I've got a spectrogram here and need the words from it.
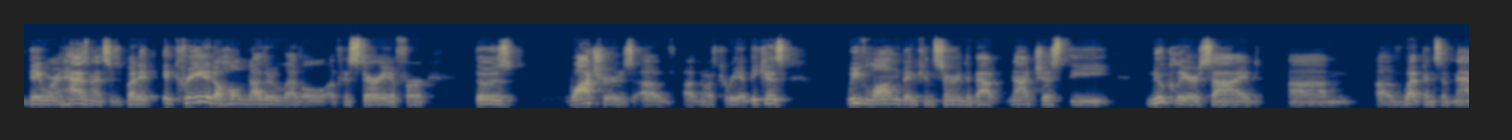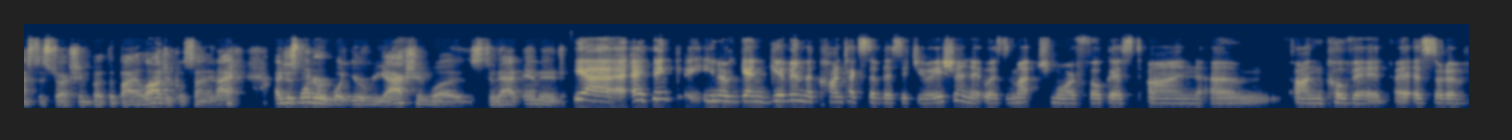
they were in hazmat suits. But it, it created a whole nother level of hysteria for those watchers of, of North Korea because we've long been concerned about not just the nuclear side um, of weapons of mass destruction, but the biological side. And I, I just wonder what your reaction was to that image. Yeah, I think, you know, again, given the context of the situation, it was much more focused on um, on COVID as sort of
